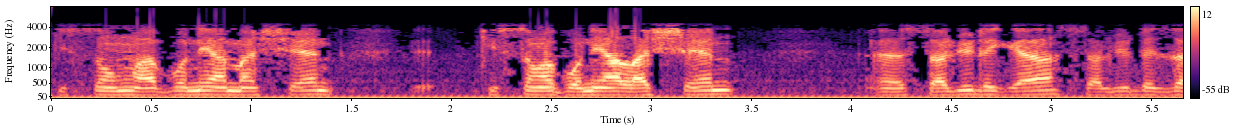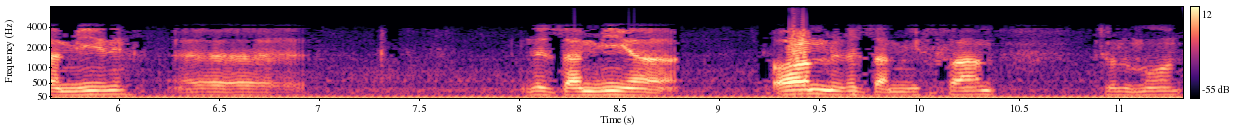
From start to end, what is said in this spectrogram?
qui sont abonnés à ma chaîne, qui sont abonnés à la chaîne. Euh, salut les gars, salut les amis, euh, les amis euh, hommes, les amis femmes, tout le monde.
